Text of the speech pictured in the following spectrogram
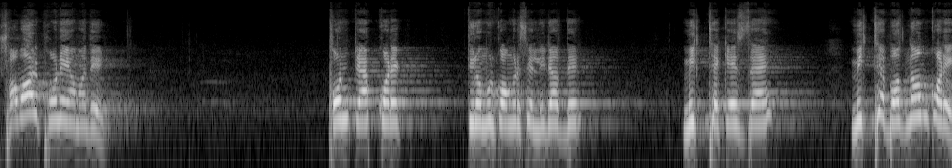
সবার ফোনে আমাদের ফোন ট্যাপ করে তৃণমূল কংগ্রেসের লিডারদের, মিথ্যে কেস দেয়, মিথ্যে বদনাম করে,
